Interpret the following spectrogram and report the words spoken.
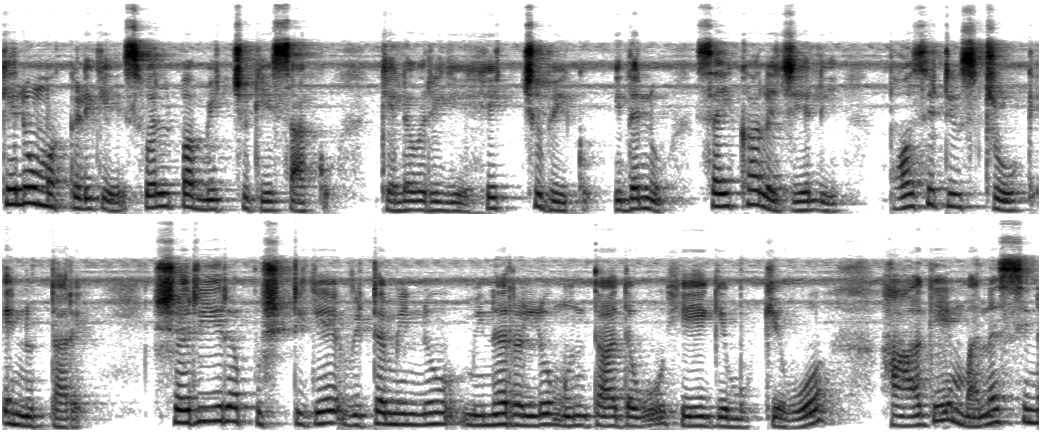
ಕೆಲವು ಮಕ್ಕಳಿಗೆ ಸ್ವಲ್ಪ ಮೆಚ್ಚುಗೆ ಸಾಕು, ಕೆಲವರಿಗೆ ಹೆಚ್ಚು ಬೇಕು. ಇದನ್ನು ಸೈಕಾಲಜಿಯಲ್ಲಿ ಪಾಸಿಟಿವ್ ಸ್ಟ್ರೋಕ್ ಎನ್ನುತ್ತಾರೆ. ಶರೀರ ಪುಷ್ಟಿಗೆ ವಿಟಮಿನ್ನು, ಮಿನರಲ್ಲು ಮುಂತಾದವು ಹೇಗೆ ಮುಖ್ಯವೋ ಹಾಗೆ ಮನಸ್ಸಿನ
